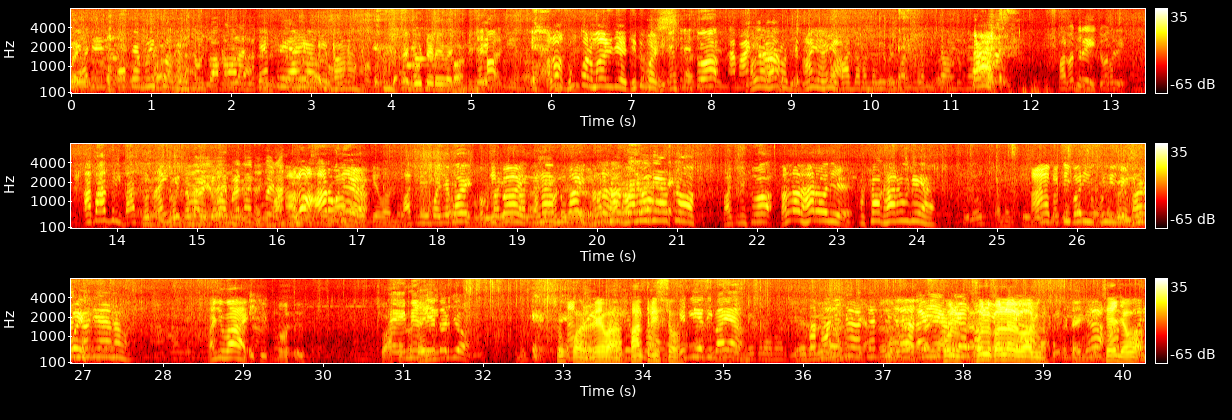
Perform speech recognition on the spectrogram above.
હાલો સુપર માલ છે જીતુભાઈ. આ પાત્રી પાત્રી હાલો હારું છે પાંત્રીસ ઉપર છે કોઈ. અવજીતભાઈ મનુભાઈ અશોક હારું છે અશોક પાંત્રીસો. કલર હારો છે અશોક હારું છે આ બધી ભરી ખુલ્લી છે ભરજો મનુભાઈ છે એનો. રાજુભાઈ સુપર રેવા પાંત્રીસો. ફૂલ ફૂલ કલર વાળું. છે જવા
